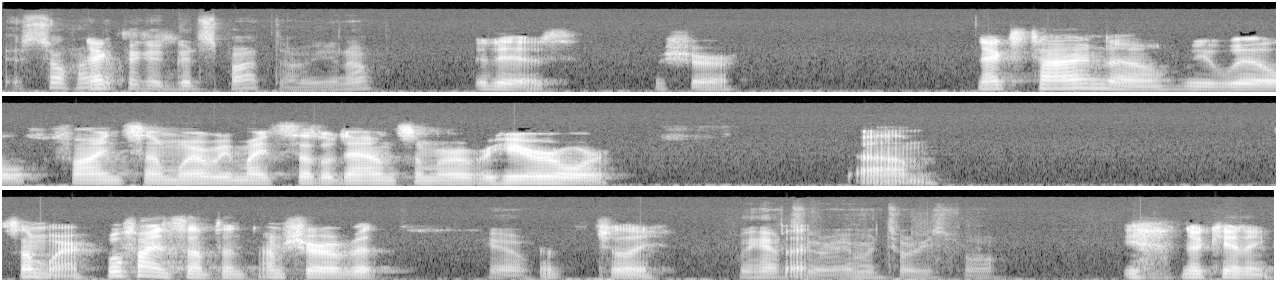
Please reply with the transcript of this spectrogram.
It's so hard Next- to pick a good spot, though. You know. it is for sure. Next time, though, we will find somewhere. We might settle down somewhere over here, or um, somewhere. We'll find something. I'm sure of it. Yeah, Eventually. we have But- to. Our inventory's full. Yeah, no kidding.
